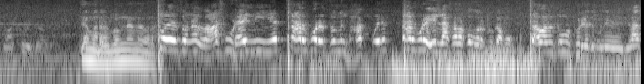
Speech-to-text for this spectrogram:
তোমার সুবিধা হবে ক্যামেরার বম নেন না প্রয়োজনে লাশ উঠাই নিয়ে তারপরে জমিন ভাগ করে তারপরে এই লাশ আবার কবরে ঢুকামো। তাও আমি কবর ফুরিয়ে দেবো লাশ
